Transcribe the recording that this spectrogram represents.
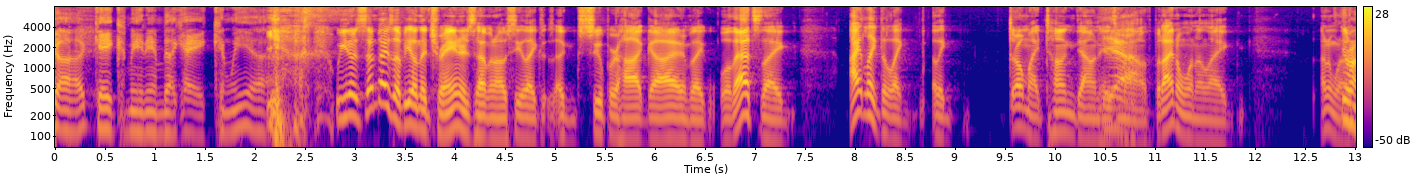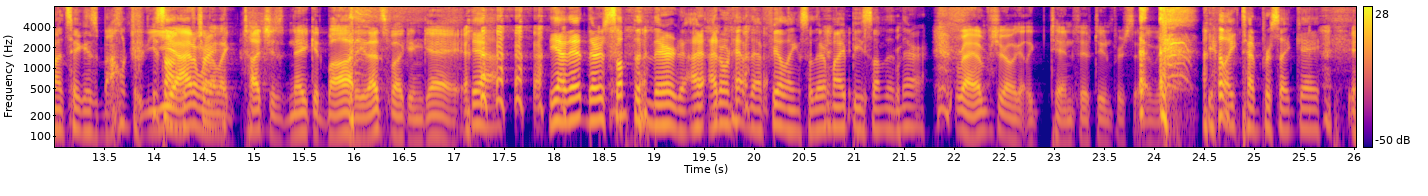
uh, gay comedian and be like, hey, can we? Uh, Yeah. Well, you know, sometimes I'll be on the train or something. I'll see like a super hot guy, and I'm like, well, that's like, I'd like to like, like throw my tongue down his Yeah. mouth, but I don't want to like, I don't want You don't to. want to take his boundaries. Yeah, I don't want to like touch his naked body. That's fucking gay. yeah, yeah. There, there's something there. To, I, I don't have that feeling, so there might be something there. right. I'm sure I'll get like 10, 15 percent. You're like ten percent gay. Yeah.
